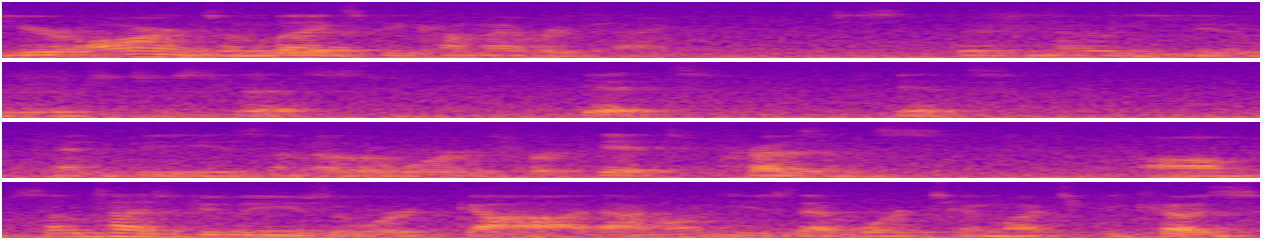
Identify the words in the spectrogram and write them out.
your arms and legs become everything. Just there's no you, there's just this. It, it can be is another word for it, presence. Um, sometimes people use the word God. I don't use that word too much because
